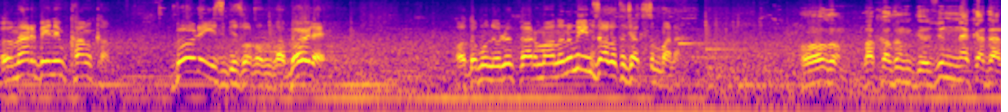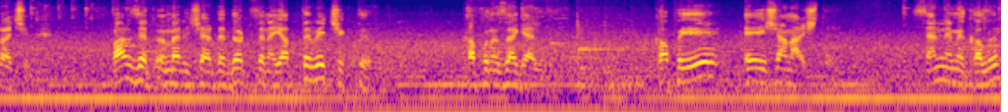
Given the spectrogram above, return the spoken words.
Ömer benim kankam. Böyleyiz biz onunla, böyle. Adamın ölüm fermanını mı imzalatacaksın bana? Oğlum bakalım gözün ne kadar açık. Farz et Ömer içeride dört sene yattı ve çıktı. Kapınıza geldi. Kapıyı Eyşan açtı. Senle mi kalır,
